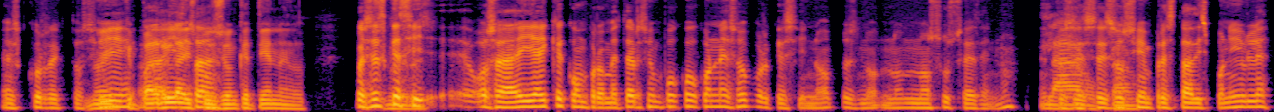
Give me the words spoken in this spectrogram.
Es correcto, sí. qué padre la está. que tiene. Pues es que sí, o sea, ahí hay que comprometerse un poco con eso porque si no, pues no, no, no sucede, ¿no? Entonces Claro, eso claro. siempre está disponible.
